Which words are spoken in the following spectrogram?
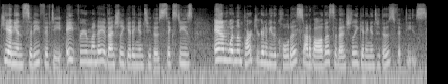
Cañon City, 58 for your Monday, eventually getting into those 60s. And Woodland Park, you're going to be the coldest out of all of us, eventually getting into those 50s.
